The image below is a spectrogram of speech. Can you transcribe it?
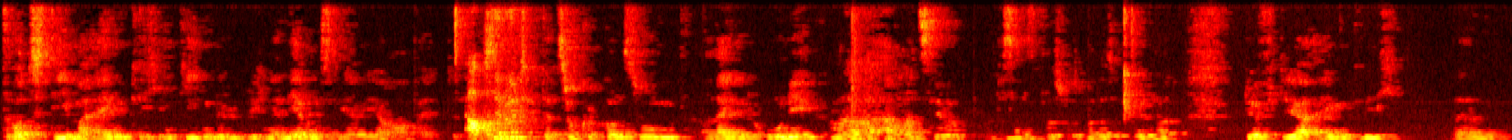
trotzdem er eigentlich entgegen der üblichen Ernährungslehre ja arbeitet. Absolut. Der Zuckerkonsum, alleine der Honig oder der Ahornsirup oder sonst was, was man da so drin hat, dürfte ja eigentlich ähm,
